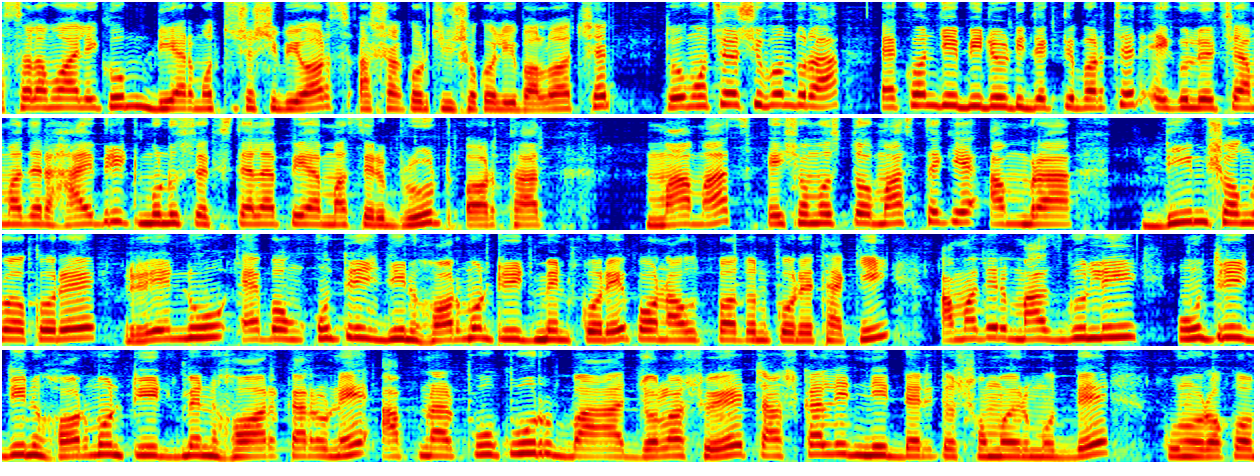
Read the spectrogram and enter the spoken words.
আসসালামু আলাইকুম, ডিয়ার মৎস্যচাষী বিওয়ার্স আশা করছি সকলেই ভালো আছেন। তো মৎস্যচাষী বন্ধুরা, এখন যে ভিডিওটি দেখতে পাচ্ছেন, এগুলো হচ্ছে আমাদের হাইব্রিড মনুসেক্স তেলাপিয়া মাছের ব্রুট, অর্থাৎ মা মাছ, এই সমস্ত মাছ থেকে আমরা ডিম সংগ্রহ করে রেনু এবং উনত্রিশ দিন হরমোন ট্রিটমেন্ট করে পোনা উৎপাদন করে থাকি। আমাদের মাছগুলি উনত্রিশ দিন হরমোন ট্রিটমেন্ট হওয়ার কারণে আপনার পুকুর বা জলাশয়ে চাষকালীন নির্ধারিত সময়ের মধ্যে কোনো রকম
